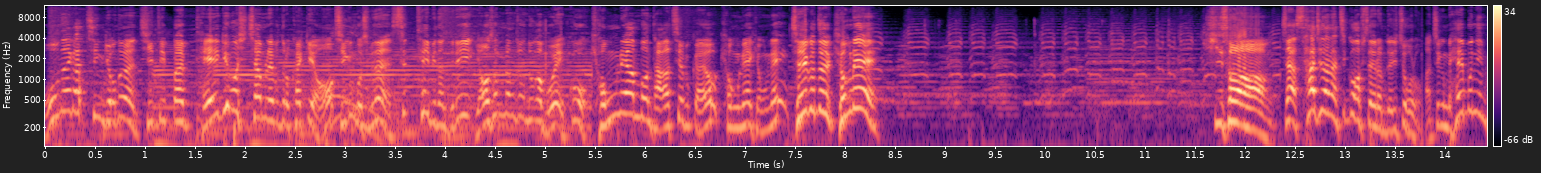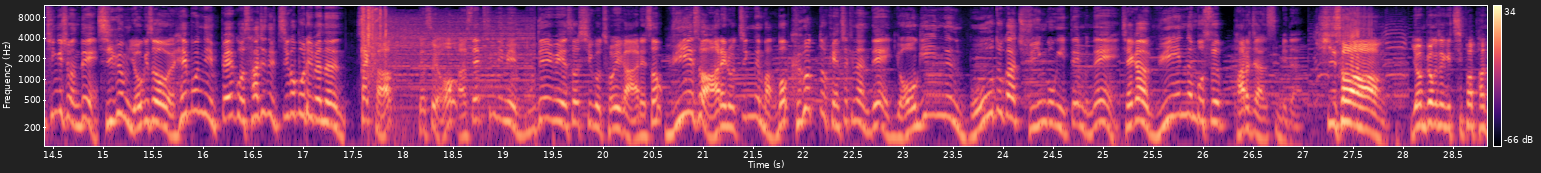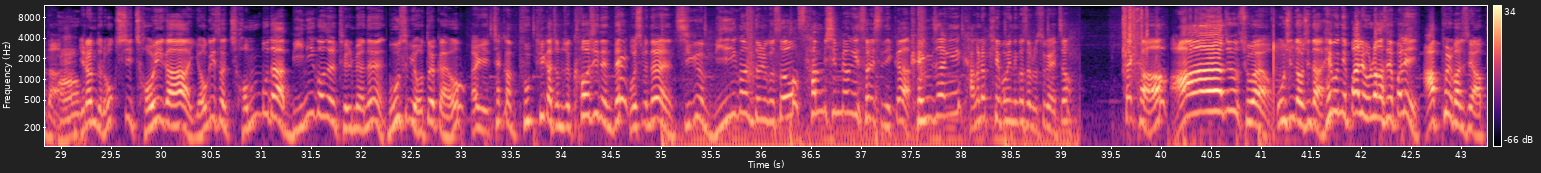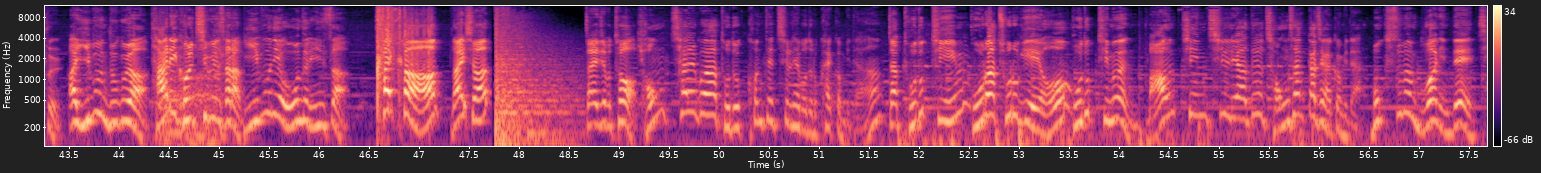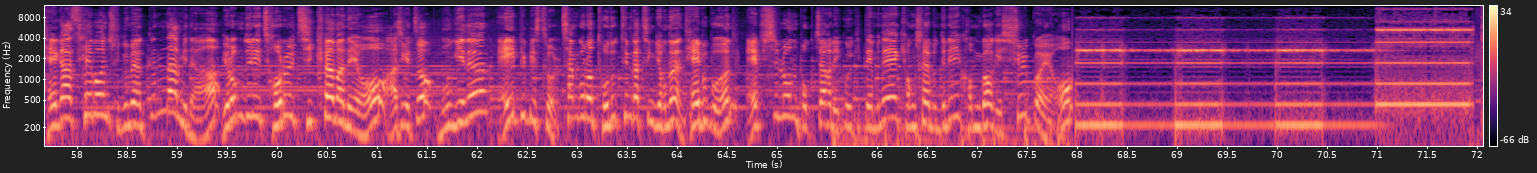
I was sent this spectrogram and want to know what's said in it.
오늘 같은 경우는 GTA5 대규모 시참을 해보도록 할게요 지금 보시면 스텝 인원들이 6명 정도가 모여있고 경례 한번 다같이 해볼까요? 경례 경례? 제구들 경례! 기성. 자 사진 하나 찍고 갑시다 여러분들 이쪽으로. 아, 지금 해부님 튕기셨는데 지금 여기서 해부님 빼고 사진을 찍어버리면은 찰칵 됐어요. 아, 세팅님이 무대 위에서 쉬고 저희가 아래서 위에서 아래로 찍는 방법? 그것도 괜찮긴 한데 여기 있는 모두가 주인공이기 때문에 제가 위에 있는 모습 바라지 않습니다. 기성. 연병장에 집합한다. 어? 여러분들 혹시 저희가 여기서 전부 다 미니건을 들면은 모습이 어떨까요? 아 이게 잠깐 부피가 점점 커지는데? 보시면은 지금 미니건 들고서 30명이 서 있으니까 굉장히 강력해 보이는 것을 볼 수가 있죠? 체크업. 아주 좋아요. 오신다 오신다. 해군님 빨리 올라가세요 빨리. 앞을 봐주세요 앞을 아 이분 누구야? 다리 걸치고 있는 사람. 이분이 오늘 인싸. 체크업. Nice shot. 자 이제부터 경찰과 도둑 컨텐츠를 해보도록 할 겁니다. 자 도둑팀 보라초록이에요. 도둑팀은 마운틴 칠리아드 정상까지 갈 겁니다. 목숨은 무한인데 제가 세 번 죽으면 끝납니다. 여러분들이 저를 지켜야만 해요. 아시겠죠? 무기는 AP 피스톨. 참고로 도둑팀 같은 경우는 대부분 엡실론 복장을 입고 있기 때문에 경찰분들이 검거하기 쉬울 거예요.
